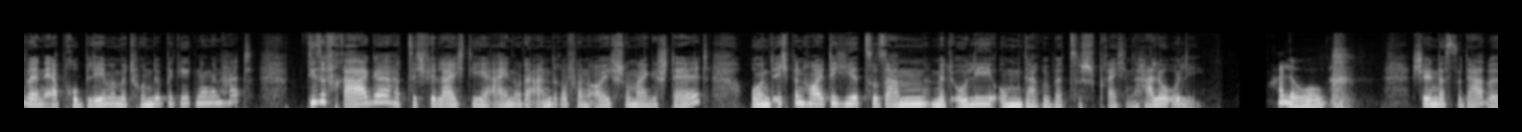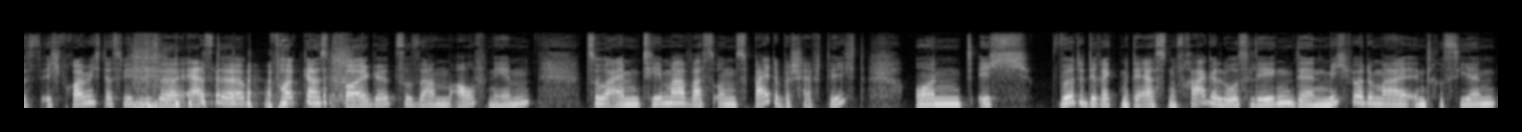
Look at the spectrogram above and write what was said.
wenn er Probleme mit Hundebegegnungen hat? Diese Frage hat sich vielleicht die ein oder andere von euch schon mal gestellt und ich bin heute hier zusammen mit Uli, um darüber zu sprechen. Hallo Uli. Hallo. Schön, dass du da bist. Ich freue mich, dass wir diese erste Podcast-Folge zusammen aufnehmen zu einem Thema, was uns beide beschäftigt. Und ich würde direkt mit der ersten Frage loslegen, denn mich würde mal interessieren,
